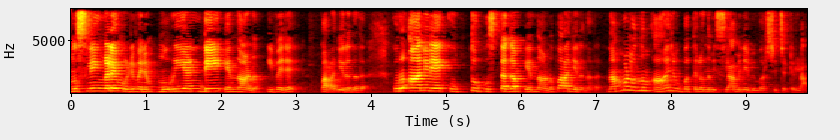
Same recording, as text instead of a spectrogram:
മുസ്ലിങ്ങളെ മുഴുവനും മുറിയണ്ടി എന്നാണ് ഇവർ പറഞ്ഞിരുന്നത്. ഖുർആാനിനെ കുത്തു പുസ്തകം എന്നാണ് പറഞ്ഞിരുന്നത്. നമ്മളൊന്നും ആ രൂപത്തിലൊന്നും ഇസ്ലാമിനെ വിമർശിച്ചിട്ടില്ല.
